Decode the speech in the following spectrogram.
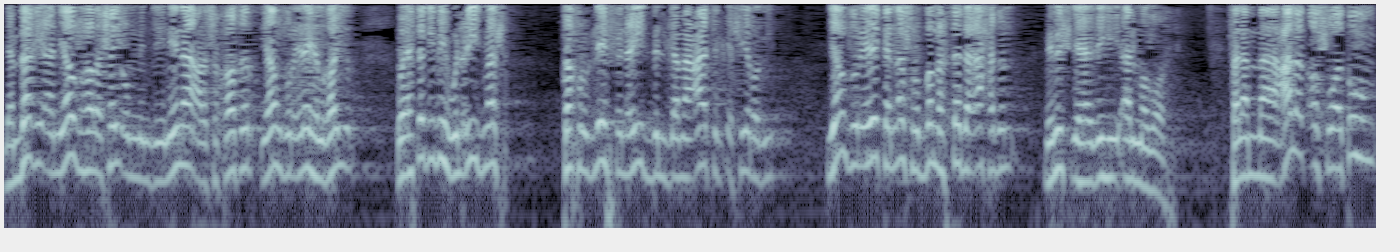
ينبغي أن يظهر شيء من ديننا علشان خاطر ينظر إليه الغير ويهتدي به والعيد مثلا. تخرج ليه في العيد بالجماعات الكثيرة دي؟ ينظر إليك الناس ربما اهتدى أحد بمثل هذه المظاهر. فلما علت أصواتهم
